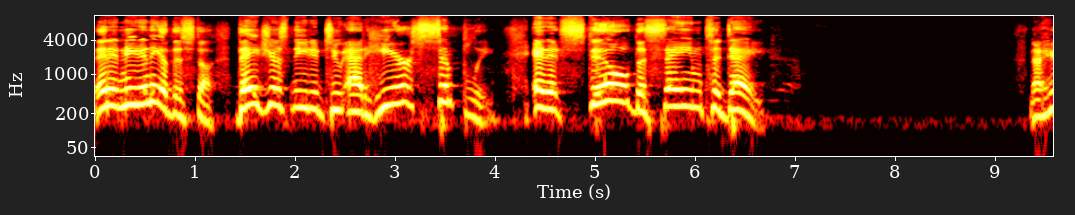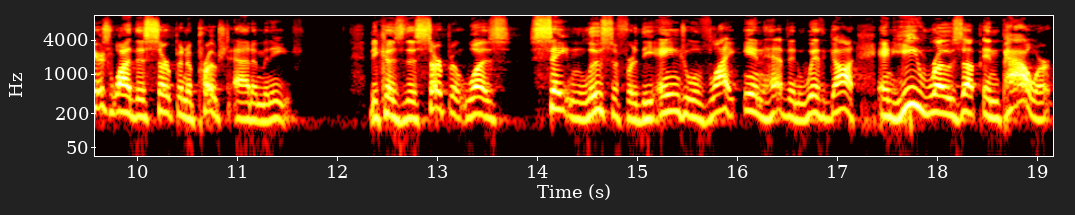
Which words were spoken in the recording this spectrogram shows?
They didn't need any of this stuff. They just needed to adhere simply. And it's still the same today. Now, here's why this serpent approached Adam and Eve because this serpent was Satan, Lucifer, the angel of light in heaven with God, and he rose up in power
